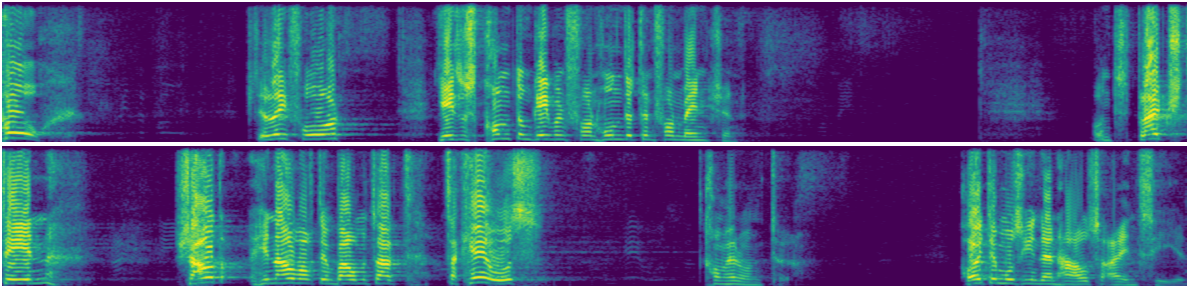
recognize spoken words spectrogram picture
hoch. Stell euch vor, Jesus kommt umgeben von Hunderten von Menschen. Und bleibt stehen, schaut hinauf auf den Baum und sagt, Zacchaeus, komm herunter. Heute muss ich in dein Haus einziehen.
